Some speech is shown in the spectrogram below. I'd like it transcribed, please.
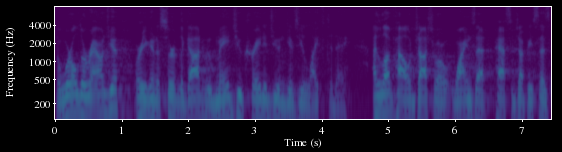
the world around you, or are you going to serve the God who made you, created you, and gives you life today? I love how Joshua winds that passage up. He says,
